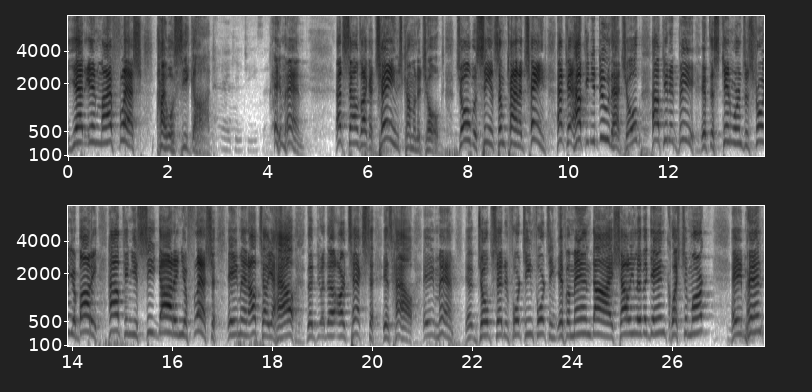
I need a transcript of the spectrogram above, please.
yet in my flesh I will see God. Amen. That sounds like a change coming to Job. Job was seeing some kind of change. How can, how can you do that, Job? How can it be if the skin worms destroy your body? How can you see God in your flesh? Amen. I'll tell you how. The, the, our text is how. Amen. Uh, Job said in 14 14, if a man die, shall he live again? Question mark. Amen.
